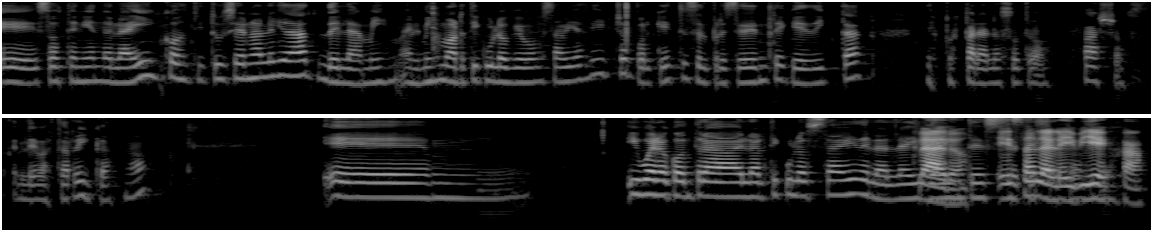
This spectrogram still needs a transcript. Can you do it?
eh, sosteniendo la inconstitucionalidad de la misma, el mismo artículo que vos habías dicho, porque este es el precedente que dicta después para los otros fallos, el de Bastarrica, ¿no? Eh, y bueno, contra el artículo 6 de la ley claro, esa es la ley vieja.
